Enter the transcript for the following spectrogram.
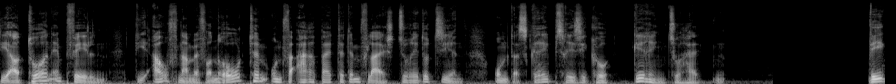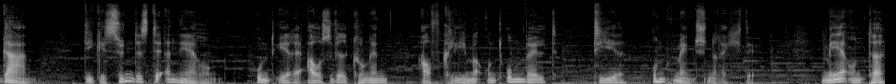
Die Autoren empfehlen, die Aufnahme von rotem und verarbeitetem Fleisch zu reduzieren, um das Krebsrisiko gering zu halten. Vegan, die gesündeste Ernährung und ihre Auswirkungen auf Klima und Umwelt, Tier- und Menschenrechte. Mehr unter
